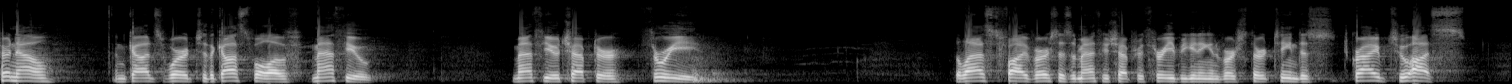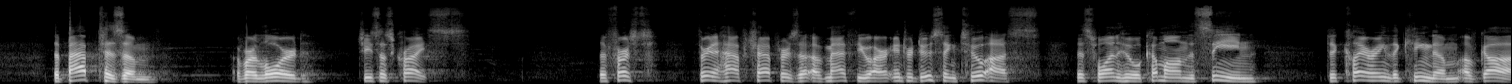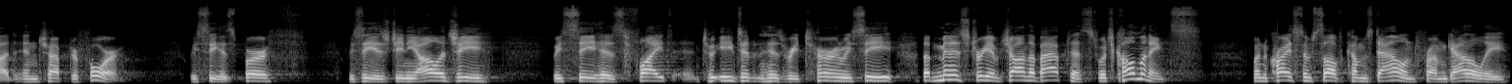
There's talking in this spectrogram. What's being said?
Turn now in God's Word to the Gospel of Matthew. Matthew chapter 3. The last five verses of Matthew chapter 3, beginning in verse 13, describe to us the baptism of our Lord Jesus Christ. The first three and a half chapters of Matthew are introducing to us this one who will come on the scene declaring the kingdom of God in chapter 4. We see his birth, we see his genealogy, we see his flight to Egypt and his return. We see the ministry of John the Baptist, which culminates when Christ himself comes down from Galilee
